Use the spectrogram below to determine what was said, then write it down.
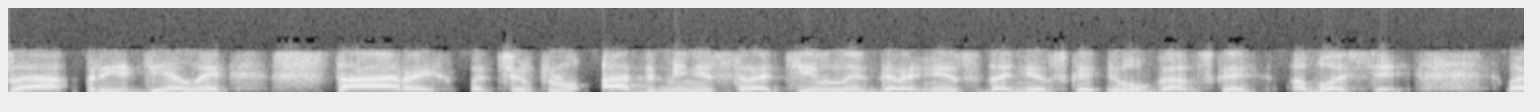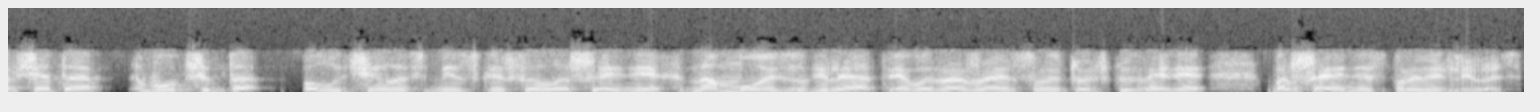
за пределы старых, подчеркну, административных границ Донецкой и Луганской областей. Вообще-то, в общем-то, получилось в Минских соглашениях, на мой взгляд, я выражаю свою точку зрения, большая несправедливость.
